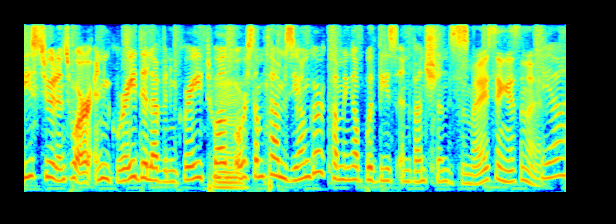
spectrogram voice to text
these students who are in grade eleven, grade twelve, Mm. or sometimes younger, coming up with these inventions. It's amazing, isn't it? Yeah,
